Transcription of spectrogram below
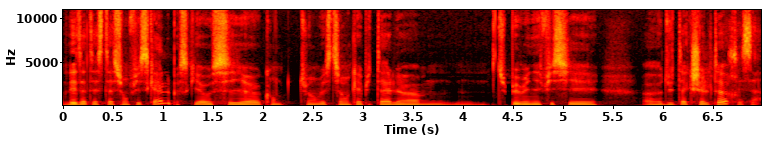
les attestations fiscales, parce qu'il y a aussi, quand tu investis en capital, tu peux bénéficier du tax shelter. C'est ça.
